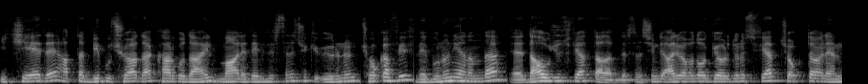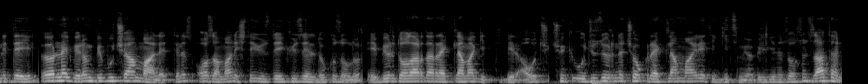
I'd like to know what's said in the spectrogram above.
2'ye de hatta 1.5'a da kargo dahil mal edebilirsiniz. Çünkü ürünün çok hafif ve bunun yanında e, daha ucuz fiyat da alabilirsiniz. Şimdi Alibaba'da o gördüğünüz fiyat çok da önemli değil. Örnek veriyorum 1.5'a mal ettiniz. O zaman işte %259 olur. E, 1 dolar da reklama gitti bir avuç. Çünkü ucuz üründe çok reklam maliyeti gitmiyor. Bilginiz olsun. Zaten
